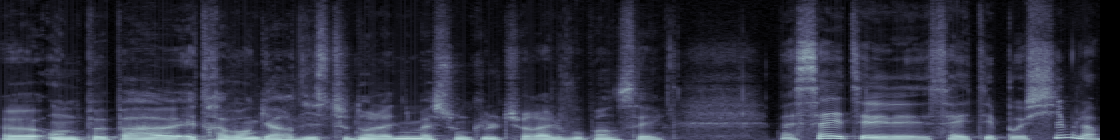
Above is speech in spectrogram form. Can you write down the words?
On ne peut pas être avant-gardiste dans l'animation culturelle, vous pensez? Bah, ça, a été, ça a été possible.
